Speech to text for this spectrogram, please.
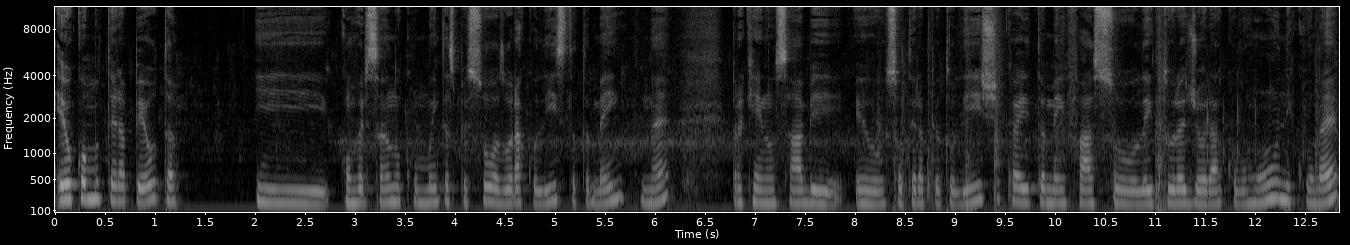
Eu, como terapeuta e conversando com muitas pessoas, oraculista também, né? Para quem não sabe, eu sou terapeuta holística e também faço leitura de oráculo único, né?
